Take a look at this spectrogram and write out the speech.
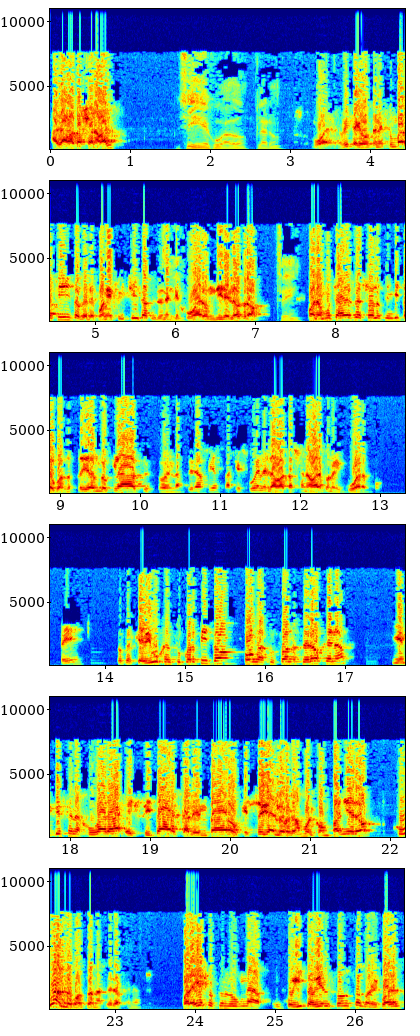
a la batalla naval? Sí, he jugado, claro. Bueno, viste que vos tenés un barquito, que le pones fichitas y tenés que jugar a hundir el otro. Sí. Bueno, muchas veces yo los invito cuando estoy dando clases o en las terapias a que jueguen en la batalla naval con el cuerpo. ¿Sí? Entonces que dibujen su cuerpito, pongan sus zonas erógenas y empiecen a jugar a excitar, calentar o que llegue al orgasmo el compañero jugando con zonas erógenas. Por ahí eso es un, un jueguito bien sonso con el cual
